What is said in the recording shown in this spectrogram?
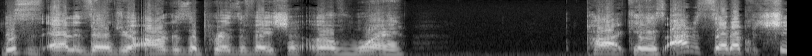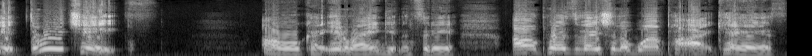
This is Alexandria August of Preservation of One podcast. I just set up shit, three checks. Oh, okay. Anyway, I ain't getting into that. Um, Preservation of One podcast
